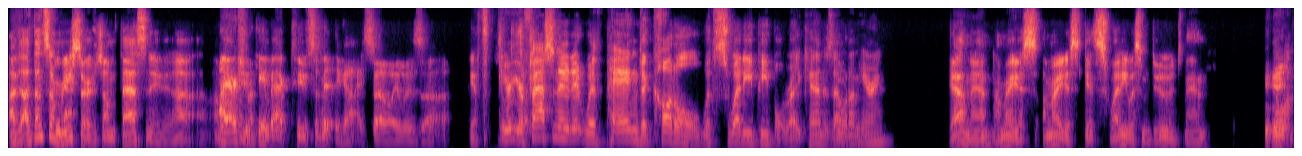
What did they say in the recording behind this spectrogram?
I've, I've done some Yeah. research. I'm fascinated. I, I'm, I actually I'm- came back to submit the guy, so it was. uh yeah. You're you're fascinated with paying to cuddle with sweaty people, right, Ken? Is that what I'm hearing? Yeah, man. I'm ready to. s- I'm ready to get sweaty with some dudes, man. On,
